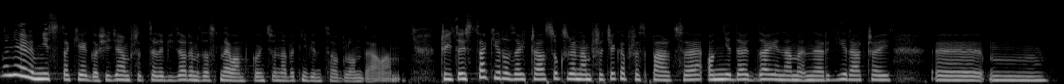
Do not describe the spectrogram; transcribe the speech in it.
no nie wiem, nic takiego. Siedziałam przed telewizorem, zasnęłam w końcu, nawet nie wiem, co oglądałam. Czyli to jest taki rodzaj czasu, który nam przecieka przez palce. On nie da, daje nam energii, raczej yy, yy,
